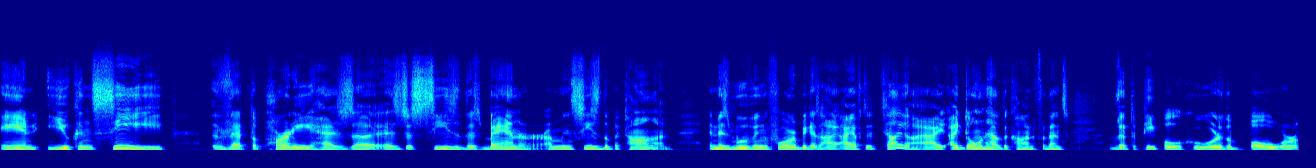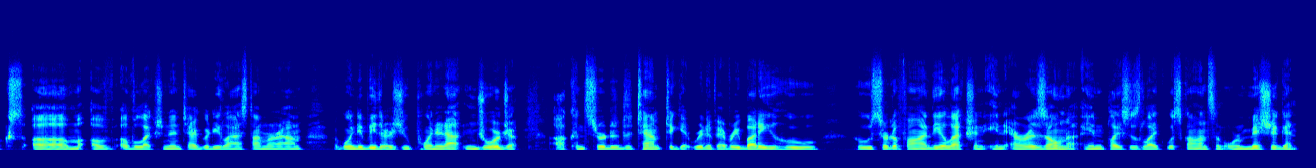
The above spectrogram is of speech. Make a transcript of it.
and you can see that the party has uh, has just seized this banner. I mean, seized the baton and is moving forward. Because I, I have to tell you, I, I don't have the confidence that the people who were the bulwarks um, of, of election integrity last time around are going to be there. As you pointed out in Georgia, a concerted attempt to get rid of everybody who who certified the election in Arizona, in places like Wisconsin or Michigan,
